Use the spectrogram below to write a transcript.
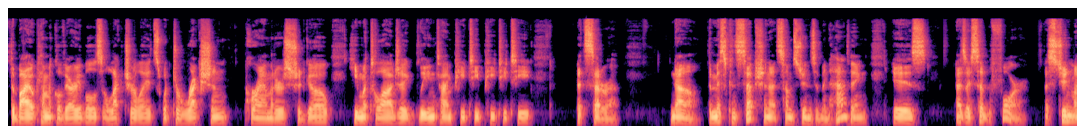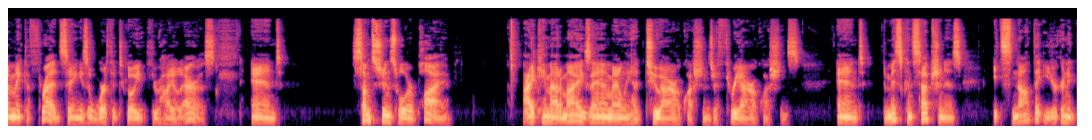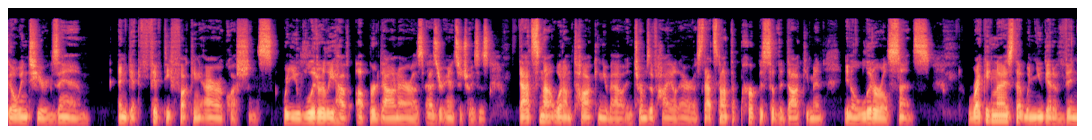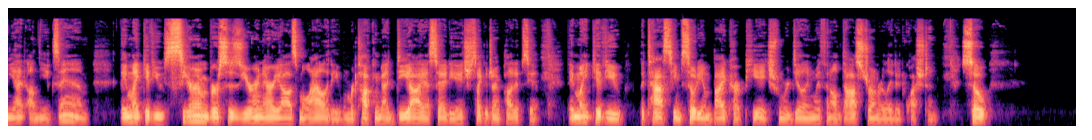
The biochemical variables, electrolytes, what direction parameters should go, hematologic, bleeding time, PT, PTT, etc. Now, the misconception that some students have been having is, as I said before, a student might make a thread saying, is it worth it to go through high yield arrows? And some students will reply, I came out of my exam, I only had two arrow questions or three arrow questions. And the misconception is it's not that you're going to go into your exam and get 50 fucking arrow questions where you literally have up or down arrows as your answer choices. That's not what I'm talking about in terms of high yield arrows. That's not the purpose of the document in a literal sense. Recognize that when you get a vignette on the exam, they might give you serum versus urinary osmolality when we're talking about DI, SIDH, psychogenic polydipsia. They might give you potassium sodium bicarb pH when we're dealing with an aldosterone related question. So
